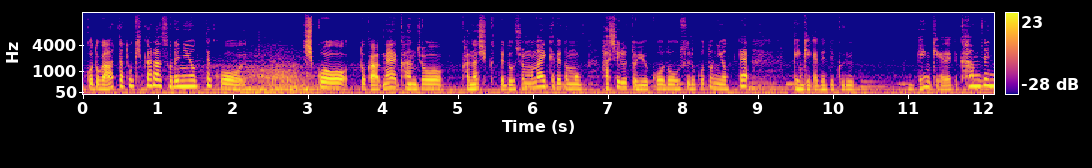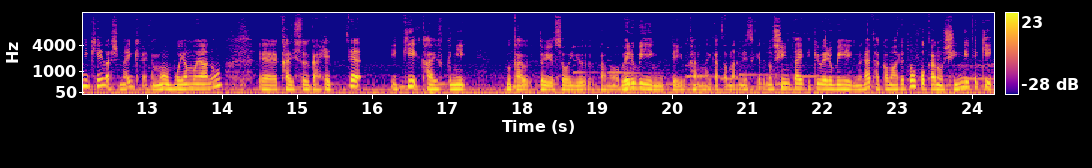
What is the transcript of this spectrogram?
ー、ことがあった時からそれによってこう思考とかね感情悲しくてどうしようもないけれども走るという行動をすることによって元気が出てくる。元気が出て完全に消えはしないけれどもモヤモヤの、えー、回数が減っていき回復に向かうというそういうあのウェルビーイングっていう考え方なんですけれど身体的ウェルビーイングが高まると他の心理的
